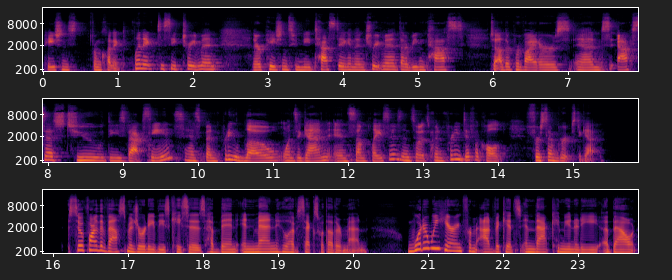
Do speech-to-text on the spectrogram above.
patients from clinic to clinic to seek treatment. There are patients who need testing and then treatment that are being passed to other providers and access to these vaccines has been pretty low once again in some places and so it's been pretty difficult for some groups to get so far, the vast majority of these cases have been in men who have sex with other men. What are we hearing from advocates in that community about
